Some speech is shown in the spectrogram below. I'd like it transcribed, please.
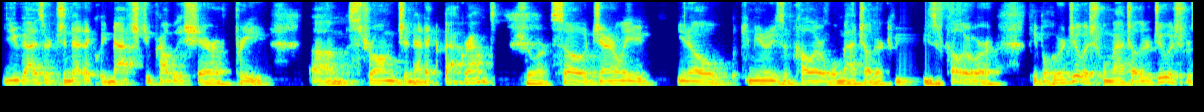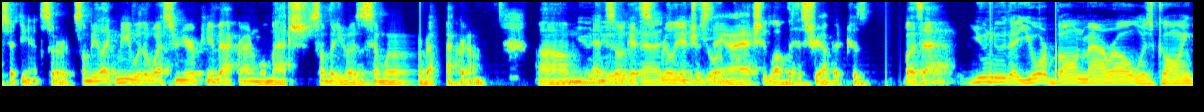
you guys are genetically matched. You probably share a pretty um, strong genetic background. Sure. So generally, you know, communities of color will match other communities of color, or people who are Jewish will match other Jewish recipients, or somebody like me with a Western European background will match somebody who has a similar background. Um, and so it gets really interesting. Your, I actually love the history of it because what's that? You knew that your bone marrow was going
